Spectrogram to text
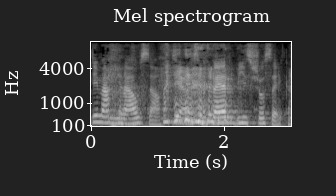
die machen ja. auch satt, ja. muss man fairerweise schon sagen.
